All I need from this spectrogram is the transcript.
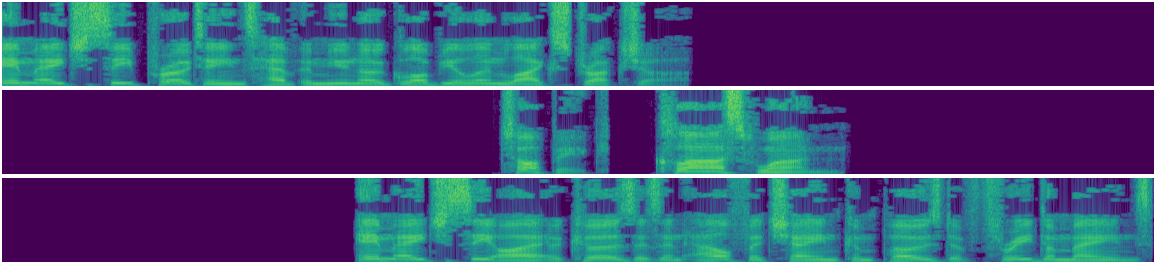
MHC proteins have immunoglobulin-like structure. Topic: Class 1. MHCI occurs as an alpha chain composed of three domains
